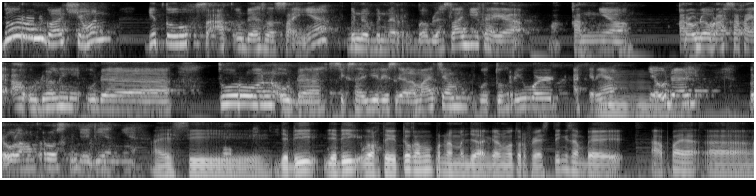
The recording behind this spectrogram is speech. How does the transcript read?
Turun kok cuman gitu saat udah selesainya bener-bener bablas lagi kayak makannya. Karena udah merasa kayak ah udah nih udah turun udah siksa diri segala macam butuh reward. Akhirnya hmm. ya udah berulang terus kejadiannya. I see. Jadi jadi waktu itu kamu pernah menjalankan motor fasting sampai apa ya uh,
